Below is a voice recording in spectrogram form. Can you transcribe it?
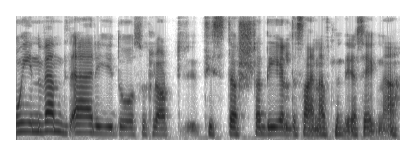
Och invändigt är det ju då såklart till största del designat med deras egna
